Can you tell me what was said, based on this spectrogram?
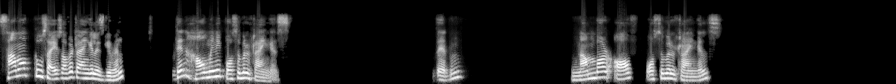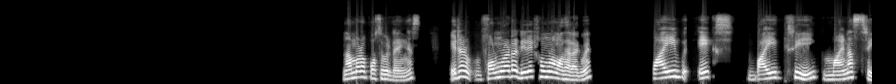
sum of two sides of a triangle is given then how many possible triangles then, number of possible triangles. Number of possible triangles এটার ফর্মুলাটা ডিরেক্ট ফর্মুলা মাথায় রাখবে। Five x by three minus three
